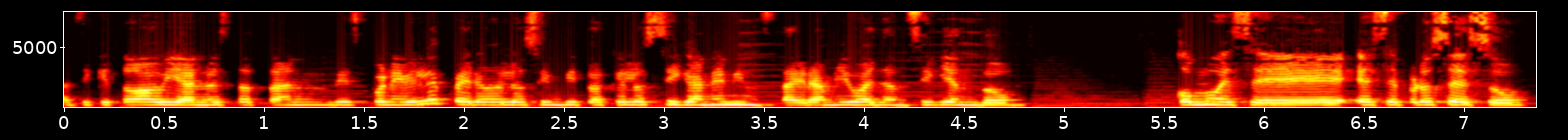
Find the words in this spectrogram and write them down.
así que todavía no está tan disponible, pero los invito a que lo sigan en Instagram y vayan siguiendo como ese, ese proceso,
